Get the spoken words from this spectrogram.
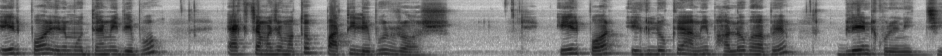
এরপর এর মধ্যে আমি দেব এক চামচের মতো পাতি লেবুর রস। এরপর এগুলোকে আমি ভালোভাবে ব্লেন্ড করে নিচ্ছি।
